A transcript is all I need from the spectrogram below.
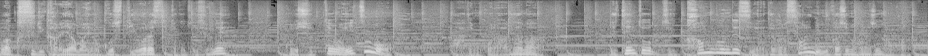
は薬から病を起こすって言われてたってことですよね。これ出典はいつのあでもこれあれだな。レテンと漢文ですね。だからさらに昔の話なのかな。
